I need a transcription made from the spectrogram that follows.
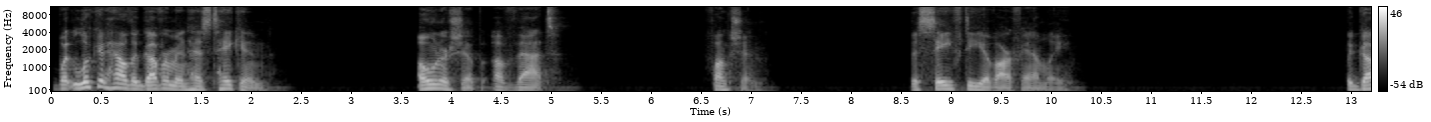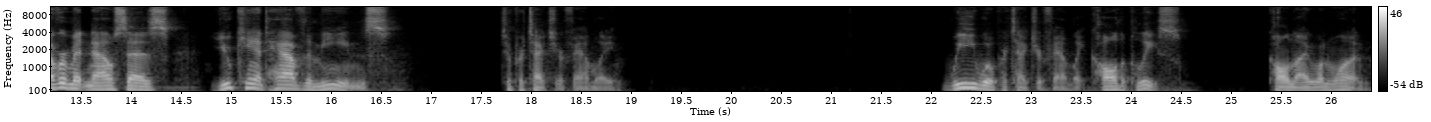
But look at how the government has taken ownership of that function the safety of our family. The government now says you can't have the means to protect your family. We will protect your family. Call the police. Call 911.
